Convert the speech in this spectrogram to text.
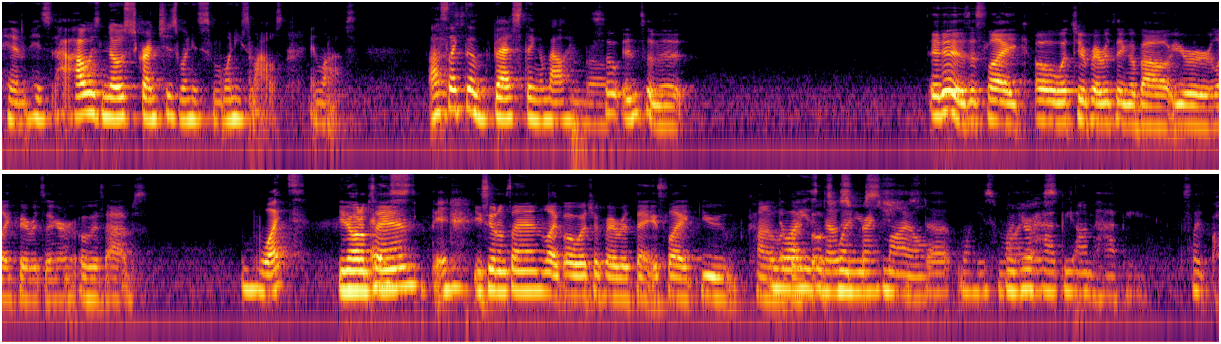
him. His how his nose scrunches when his when he smiles and laughs. That's like the best thing about him, bro. So intimate. It is. It's like, oh, what's your favorite thing about your like favorite singer? Oh, his abs. what? You know what I'm saying? You see what I'm saying? Like, oh, what's your favorite thing? It's like you kind of look like, oh, it's when you smile. When you smile, when you're happy, I'm happy. It's like, oh,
